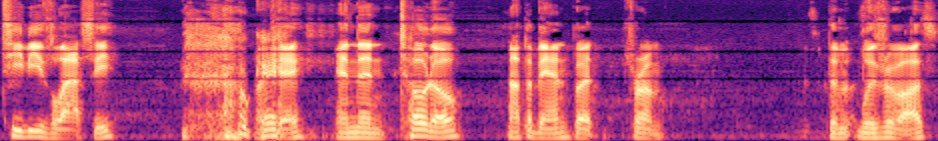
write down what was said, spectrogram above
TV's Lassie. Okay. Okay. And then Toto, not the band, but from the Wizard of Oz.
